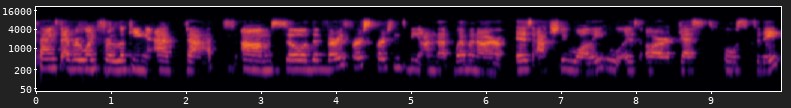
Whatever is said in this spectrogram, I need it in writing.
Thanks everyone for looking at that. Um, so the very first person to be on that webinar is actually Wally, who is our guest host today.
